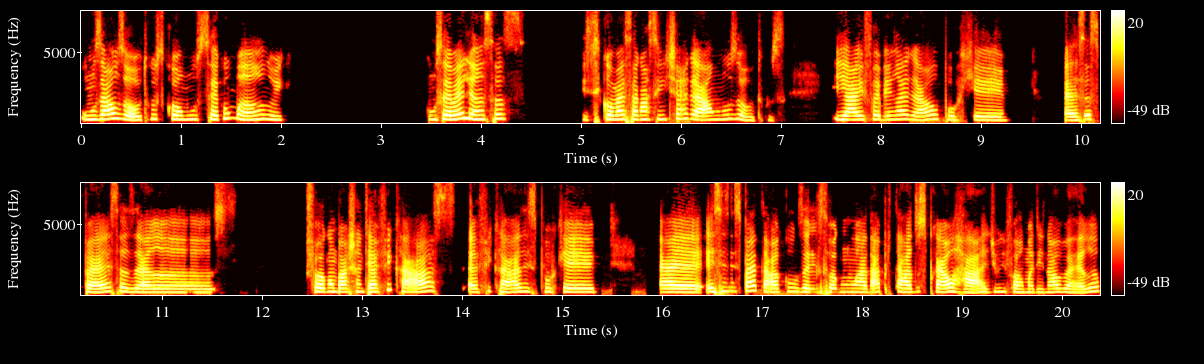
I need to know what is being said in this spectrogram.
uns aos outros como ser humano e com semelhanças e se começaram a se enxergar uns nos outros. E aí foi bem legal porque essas peças elas foram bastante eficaz, eficazes porque é, esses espetáculos eles foram adaptados para o rádio em forma de novela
